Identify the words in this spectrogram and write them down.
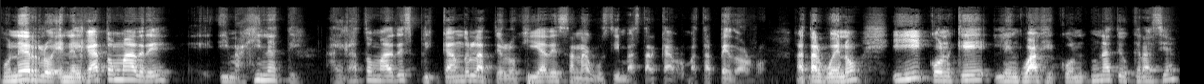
ponerlo en el gato madre, imagínate, al gato madre explicando la teología de San Agustín, va a estar cabrón, va a estar pedorro, a estar bueno, y con qué lenguaje, con una teocracia,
